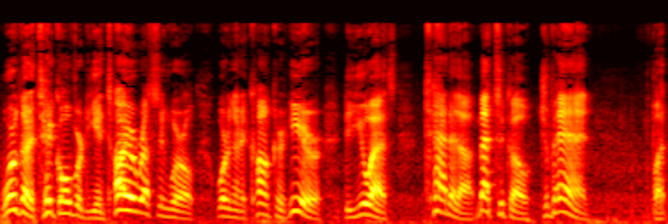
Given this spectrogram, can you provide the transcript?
we're going to take over the entire wrestling world. We're going to conquer here, the US, Canada, Mexico, Japan. But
